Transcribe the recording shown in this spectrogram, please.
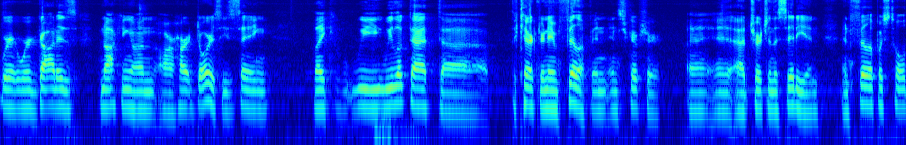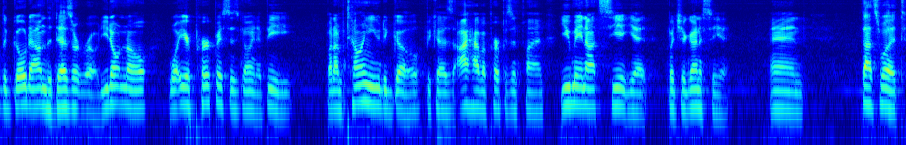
where where God is knocking on our heart doors. He's saying like we we looked at uh, the character named Philip in, in scripture uh, at church in the city and and Philip was told to go down the desert road. You don't know what your purpose is going to be, but I'm telling you to go because I have a purpose and plan. You may not see it yet, but you're going to see it. And that's what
